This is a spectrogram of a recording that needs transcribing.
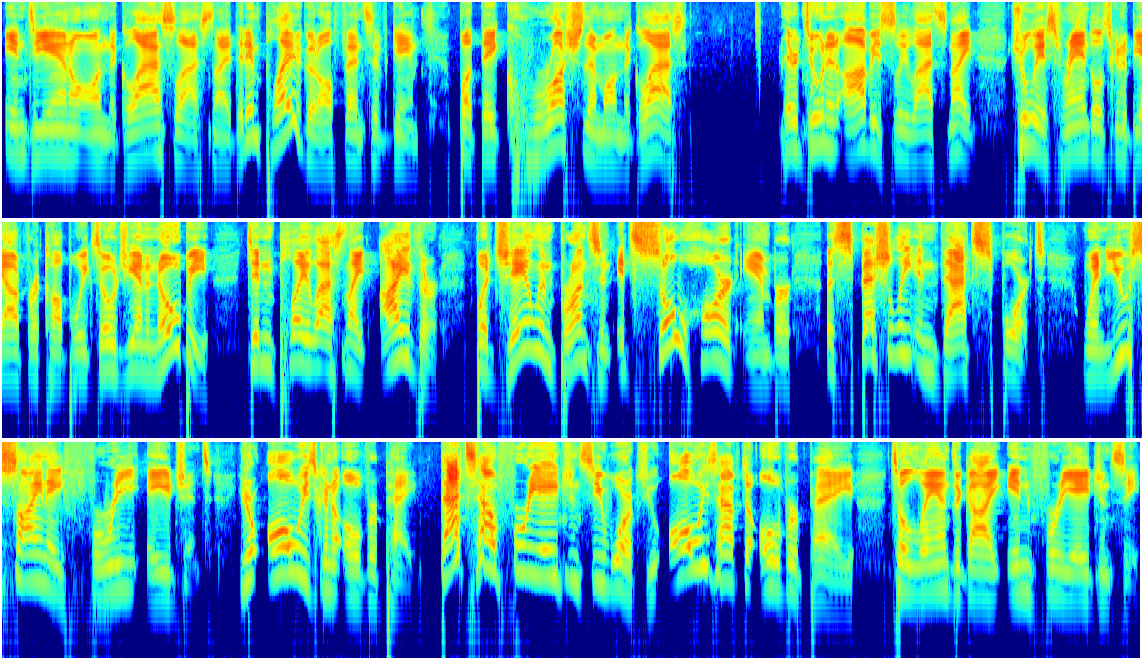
Indiana on the glass last night. They didn't play a good offensive game, but they crushed them on the glass. They're doing it obviously last night. Julius Randle is going to be out for a couple weeks. OG Anunoby didn't play last night either. But Jalen Brunson, it's so hard, Amber, especially in that sport. When you sign a free agent, you're always going to overpay. That's how free agency works. You always have to overpay to land a guy in free agency.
